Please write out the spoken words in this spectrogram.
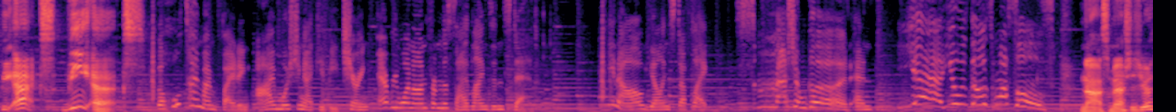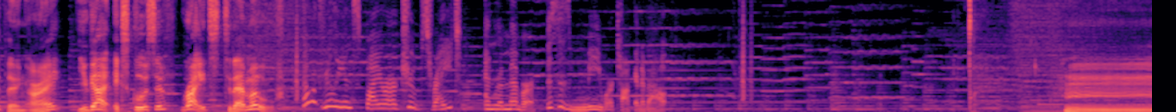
the axe. The axe. The whole time I'm fighting, I'm wishing I could be cheering everyone on from the sidelines instead. You know, yelling stuff like, smash them good, and yeah, use those muscles. Nah, smash is your thing, alright? You got exclusive rights to that move. That would really inspire our troops, right? And remember, this is me we're talking about. Hmm.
